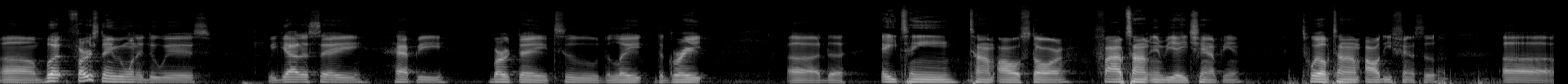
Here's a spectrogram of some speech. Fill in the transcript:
Um, but first thing we want to do is we gotta say happy birthday to the late, the great, uh, the 18-time All-Star, five-time NBA champion, 12-time All-Defensive, uh,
